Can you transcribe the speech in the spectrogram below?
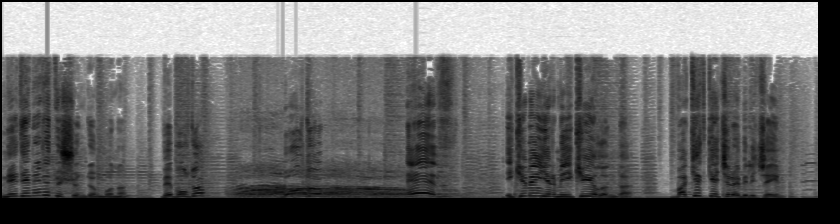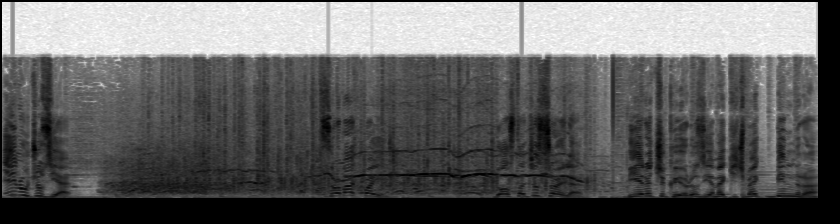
Nedenini düşündüm bunun ve buldum. Buldum. Ev 2022 yılında vakit geçirebileceğim en ucuz yer. Kusura bakmayın. Dostacı söyler. Bir yere çıkıyoruz yemek içmek bin lira.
